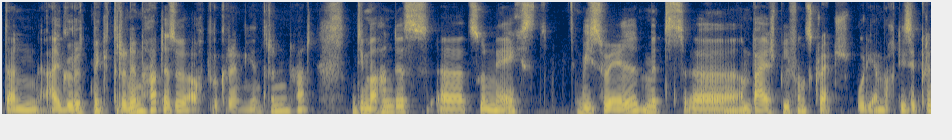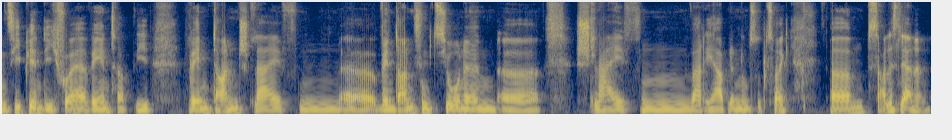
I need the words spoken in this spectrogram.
dann Algorithmik drinnen hat, also auch Programmieren drinnen hat. Und die machen das äh, zunächst visuell mit äh, am Beispiel von Scratch, wo die einfach diese Prinzipien, die ich vorher erwähnt habe, wie wenn-dann-Schleifen, äh, wenn-dann-Funktionen, äh, Schleifen, Variablen und so Zeug, ähm, das alles lernen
